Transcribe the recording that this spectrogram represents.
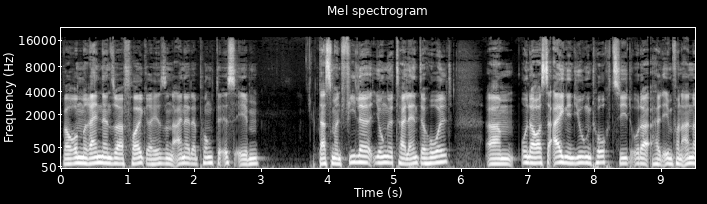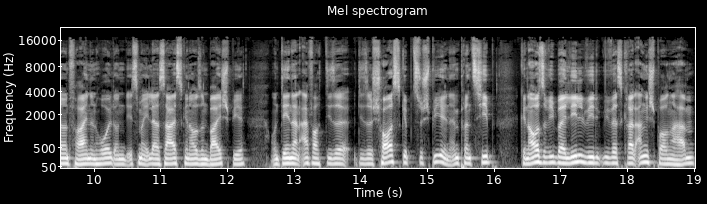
warum Rennes denn so erfolgreich ist. Und einer der Punkte ist eben, dass man viele junge Talente holt ähm, und auch aus der eigenen Jugend hochzieht oder halt eben von anderen Vereinen holt. Und Ismail Assar ist genau so ein Beispiel. Und denen dann einfach diese, diese Chance gibt zu spielen. Im Prinzip genauso wie bei Lille, wie, wie wir es gerade angesprochen haben.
